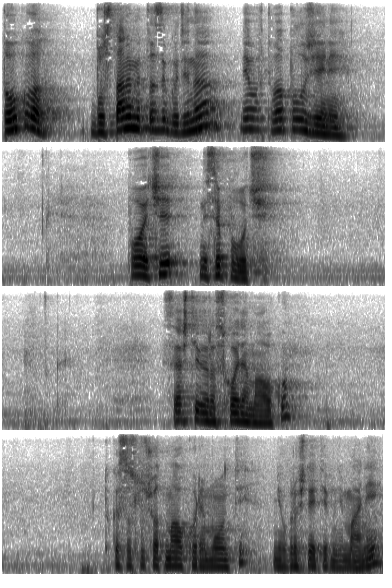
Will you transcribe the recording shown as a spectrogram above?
Толкова. Бостана ми тази година е в това положение. Повече не се получи. Сега ще ви разходя малко. Тук се случват малко ремонти. Не обръщайте внимание.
